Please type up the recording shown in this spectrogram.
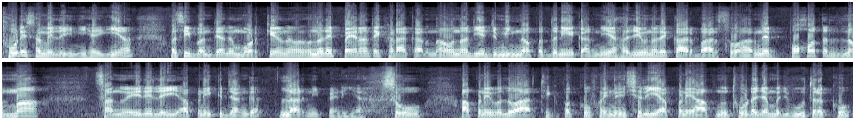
ਥੋੜੇ ਸਮੇਂ ਲਈ ਨਹੀਂ ਹੈਗੀਆਂ। ਅਸੀਂ ਬੰਦਿਆਂ ਨੂੰ ਮੁੜ ਕੇ ਉਹਨਾਂ ਉਹਨਾਂ ਦੇ ਪੈਰਾਂ ਤੇ ਖੜਾ ਕਰਨਾ, ਉਹਨਾਂ ਦੀਆਂ ਜ਼ਮੀਨਾਂ ਪੱਧਰੀਆਂ ਕਰਨੀਆਂ, ਹਜੇ ਉਹਨਾਂ ਦੇ ਘਰ-ਬਾਰ ਸਵਾਰਨੇ ਬਹੁਤ ਲੰਮਾ ਸਾਨੂੰ ਇਹਦੇ ਲਈ ਆਪਣੀ ਇੱਕ ਜੰਗ ਲੜਨੀ ਪੈਣੀ ਆ। ਸੋ ਆਪਣੇ ਵੱਲੋਂ ਆਰਥਿਕ ਪੱਖੋਂ ਫਾਈਨੈਂਸ਼ੀਅਲੀ ਆਪਣੇ ਆਪ ਨੂੰ ਥੋੜਾ ਜਿਹਾ ਮਜ਼ਬੂਤ ਰੱਖੋ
